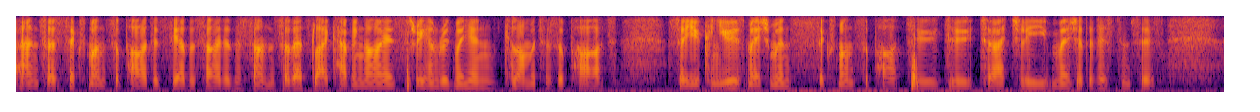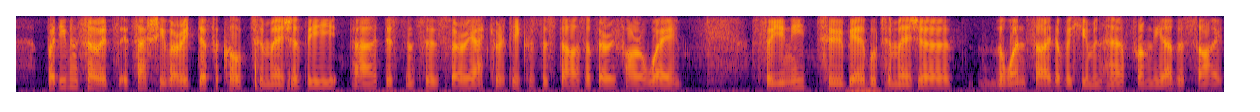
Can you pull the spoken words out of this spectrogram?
and so six months apart, it's the other side of the sun. So that's like having eyes 300 million kilometers apart. So you can use measurements six months apart to, to, to actually measure the distances. But even so, it's, it's actually very difficult to measure the uh, distances very accurately because the stars are very far away. So you need to be able to measure the one side of a human hair from the other side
